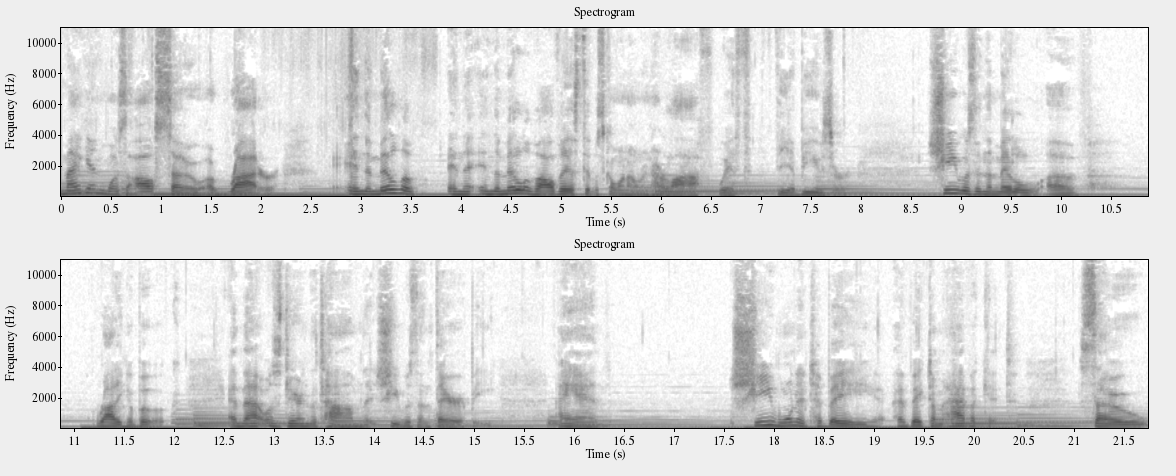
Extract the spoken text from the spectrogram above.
Megan was also a writer. In the middle of in the in the middle of all this that was going on in her life with the abuser, she was in the middle of writing a book, and that was during the time that she was in therapy, and she wanted to be a victim advocate. So,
